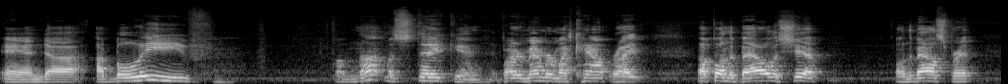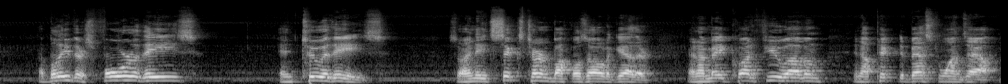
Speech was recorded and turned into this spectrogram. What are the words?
and uh, I believe if I'm not mistaken, if I remember my count right, up on the bow of the ship, on the bowsprit, I believe there's four of these and two of these. So I need six turnbuckles altogether. And I made quite a few of them, and I picked the best ones out.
